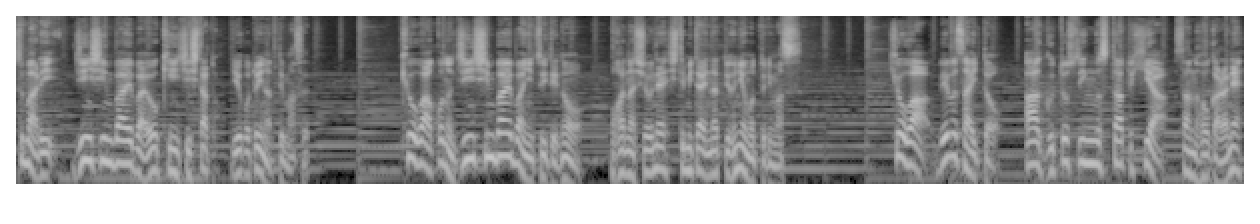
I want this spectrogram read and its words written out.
つまり人身売買を禁止したということになっています。今日はこの人身売買についてのお話をねしてみたいなというふうに思っております。今日はウェブサイト A Good Thing Start Here さんの方からね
